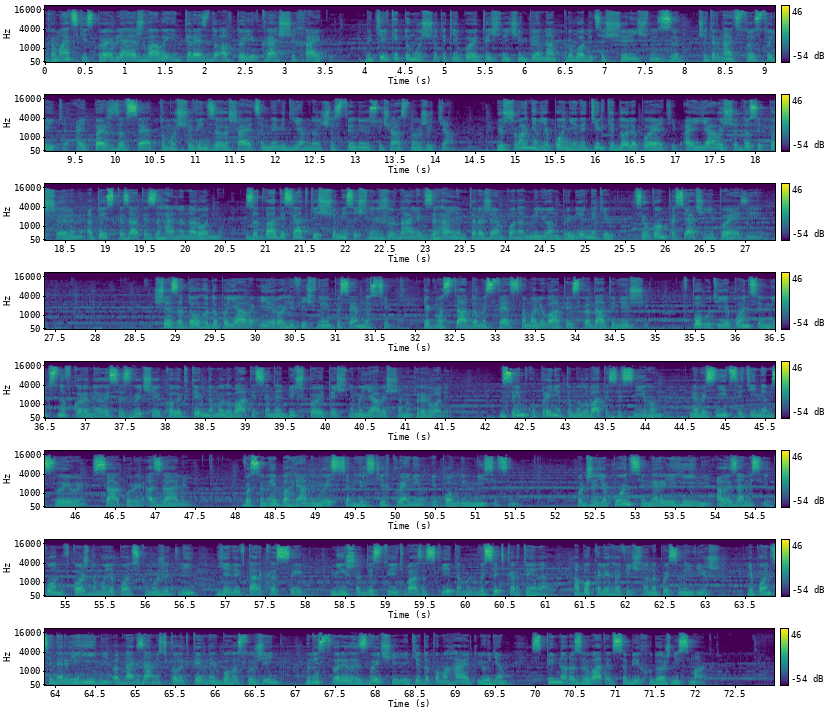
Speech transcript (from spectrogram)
Громадськість проявляє жвавий інтерес до авторів краще хайку, не тільки тому, що такий поетичний чемпіонат проводиться щорічно з 14 століття, а й перш за все, тому що він залишається невід'ємною частиною сучасного життя. Віршування в Японії не тільки доля поетів, а й явище досить поширене, а то й сказати загальнонародне. За два десятки щомісячних журналів загальним тиражем понад мільйон примірників цілком присвячені поезії. Ще задовго до появи ієрогліфічної писемності, як моста до мистецтва малювати і складати вірші, в побуті японців міцно вкоренилися звичаї колективно милуватися найбільш поетичними явищами природи. Взимку прийнято милуватися снігом, навесні цвітінням сливи, сакури, азалій, восени багряним листям гірських кленів і повним місяцем. Отже, японці не релігійні, але замість ікон в кожному японському житлі є вівтар краси, ніша, де стоїть ваза з квітами, висить картина або каліграфічно написаний вірш. Японці не релігійні, однак замість колективних богослужінь вони створили звичаї, які допомагають людям спільно розвивати в собі художній смак.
